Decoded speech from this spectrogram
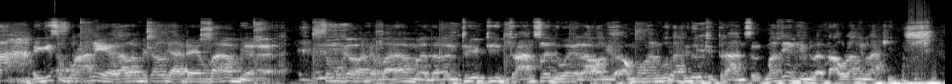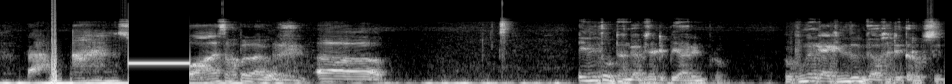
ah iki sepurane ya kalau misal nggak ada yang paham ya. Semoga pada paham ya. Dan di, di translate wae lah. Kalau omonganku tadi tuh di translate. Maksudnya gini lah, tak ulangin lagi. Ah, Wah, sebel aku. Eh, ini tuh udah nggak bisa dibiarin, bro. Hubungan kayak gini tuh nggak usah diterusin.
